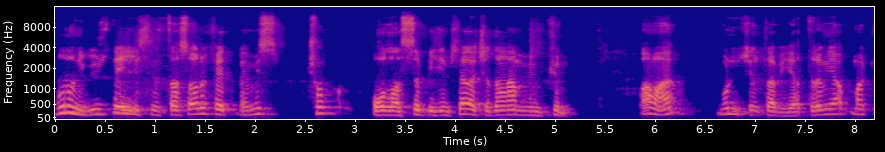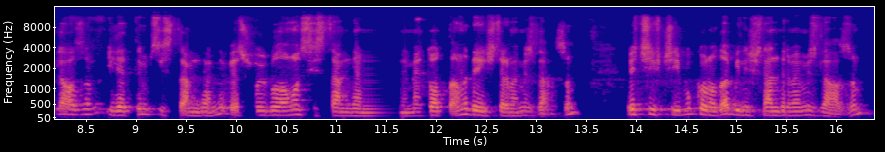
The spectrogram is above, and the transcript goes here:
Bunun yüzde 50'sini tasarruf etmemiz çok olası bilimsel açıdan mümkün. Ama bunun için tabii yatırım yapmak lazım. İletim sistemlerini ve uygulama sistemlerini, metotlarını değiştirmemiz lazım. Ve çiftçiyi bu konuda bilinçlendirmemiz lazım.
